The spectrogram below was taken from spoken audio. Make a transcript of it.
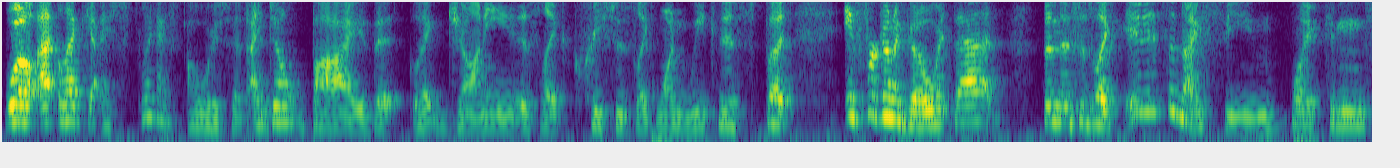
well I, like I like I've always said I don't buy that like Johnny is like Kreese's like one weakness, but if we're gonna go with that, then this is like it, it's a nice scene like and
